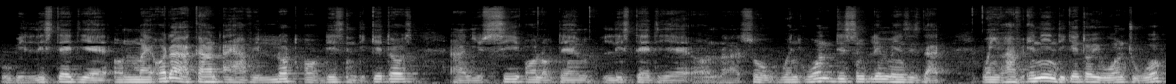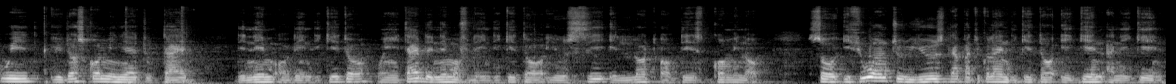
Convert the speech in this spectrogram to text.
will be listed here. On my other account i have a lot of these indicators and you see all of them listed here on uh, so when what this simply means is that when you have any indicator you want to work with you just come in here to type the name of the indicator. When you type the name of the indicator you'll see a lot of this coming up. So if you want to use that particular indicator again and again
